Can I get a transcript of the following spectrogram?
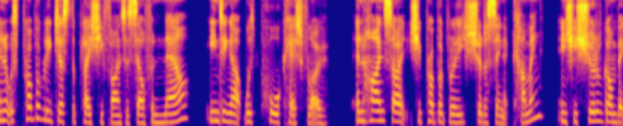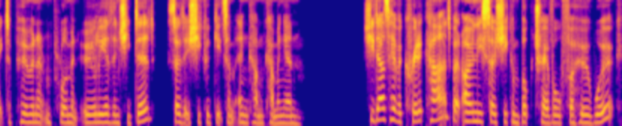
and it was probably just the place she finds herself in now, ending up with poor cash flow in hindsight, she probably should have seen it coming and she should have gone back to permanent employment earlier than she did so that she could get some income coming in. She does have a credit card, but only so she can book travel for her work.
